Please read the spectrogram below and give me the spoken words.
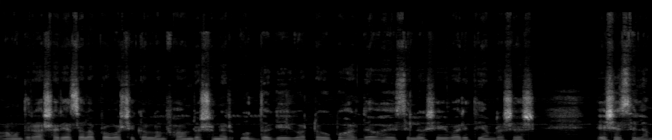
আমাদের আশারিয়া চালা প্রবাসী কল্যাণ ফাউন্ডেশনের উদ্যোগে এই ঘরটা উপহার দেওয়া হয়েছিল। সেই বাড়িতে আমরা শেষ এসেছিলাম।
